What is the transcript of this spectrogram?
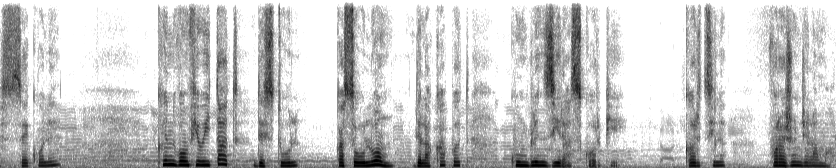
secole, când vom fi uitat destul ca să o luăm de la capăt cu îmblânzirea scorpiei. Cărțile vor ajunge la mal.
